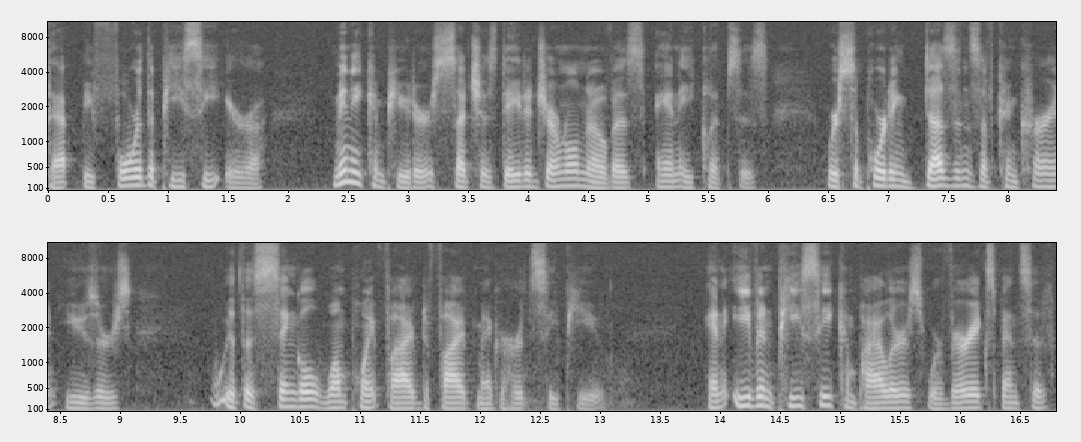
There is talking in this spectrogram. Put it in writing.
that before the PC era, many computers, such as Data General Novas and Eclipses, were supporting dozens of concurrent users with a single 1.5 to 5 megahertz CPU. And even PC compilers were very expensive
